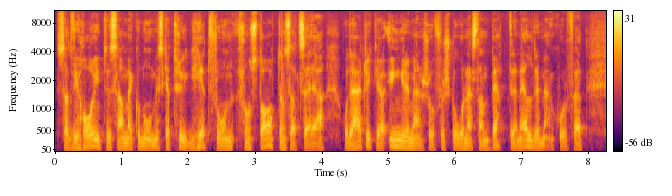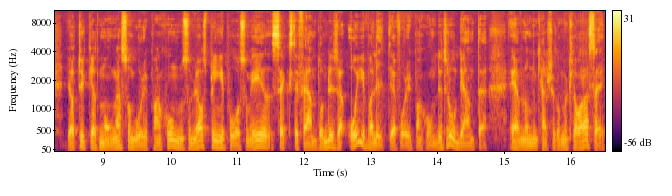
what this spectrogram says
Så att vi har inte samma ekonomiska trygghet från, från staten. så att säga. Och Det här tycker jag yngre människor förstår nästan bättre än äldre människor. För att Jag tycker att många som går i pension, som jag springer på, som är 65, de blir så här, oj vad lite jag får i pension. Det trodde jag inte, även om de kanske kommer klara sig.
